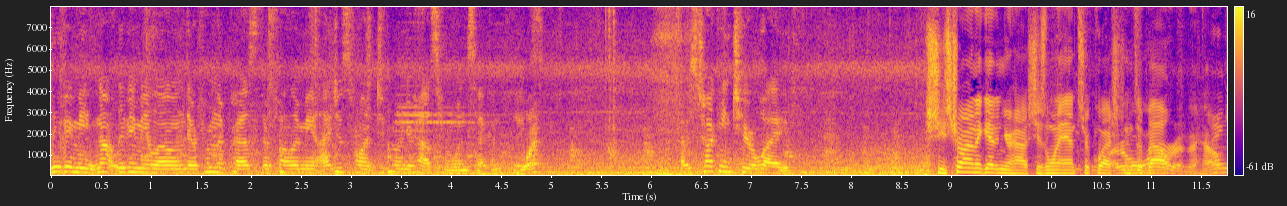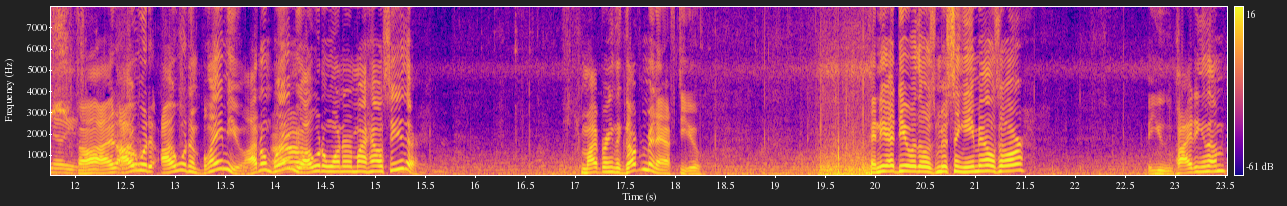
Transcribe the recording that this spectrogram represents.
leaving me, not leaving me alone. They're from the press. They're following me. I just want to go in your house for one second, please. What? I was talking to your wife. She's trying to get in your house. She doesn't want to answer I questions don't want her about. in the house. I know you. Uh, I, I would. I wouldn't blame you. I don't blame you. I wouldn't want her in my house either. She might bring the government after you. Any idea where those missing emails are? Are you hiding them?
